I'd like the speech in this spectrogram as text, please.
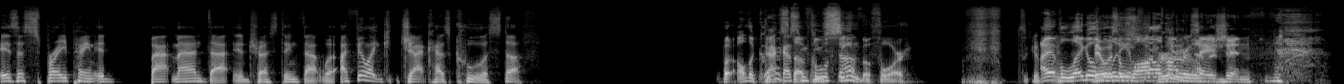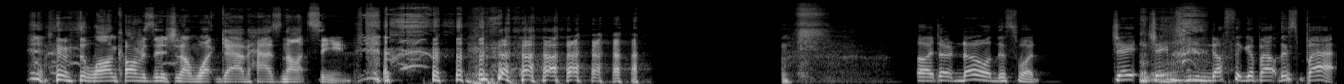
Is a spray painted Batman that interesting? That way, I feel like Jack has cooler stuff. But all the cool Jack has some stuff cool you've stuff. seen before. A good I have. Lego there was a Millennium long Falcon. conversation. there was a long conversation on what Gav has not seen. I don't know on this one. Ja- James knew nothing about this bat.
